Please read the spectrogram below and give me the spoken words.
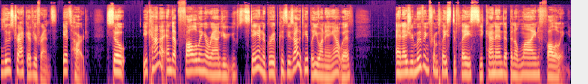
lose track of your friends. It's hard. So you kind of end up following around. You, you stay in a group because these are the people you want to hang out with. And as you're moving from place to place, you kind of end up in a line following.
